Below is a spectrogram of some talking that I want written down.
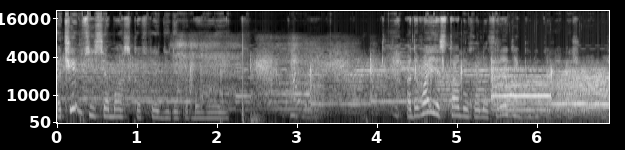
А чим ця маска Фредді допомагає? А давай я стану коло Фредді і буду казати, що я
